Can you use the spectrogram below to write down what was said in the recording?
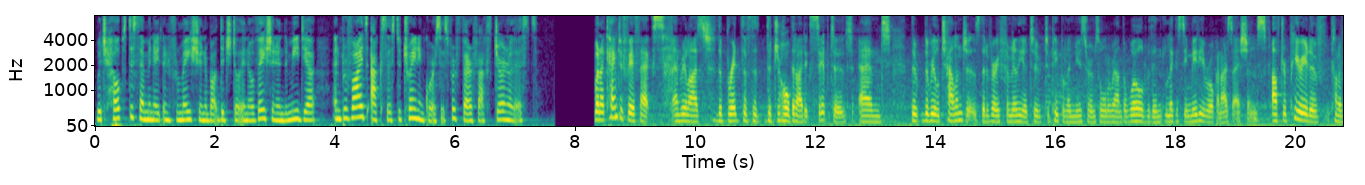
which helps disseminate information about digital innovation in the media and provides access to training courses for Fairfax journalists. When I came to Fairfax and realised the breadth of the, the, job that I'd accepted and the, the real challenges that are very familiar to, to people in newsrooms all around the world within legacy media organisations, after a period of kind of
